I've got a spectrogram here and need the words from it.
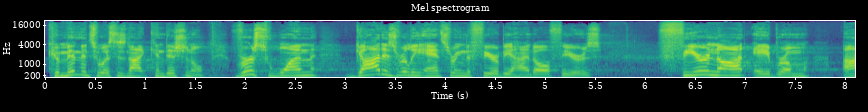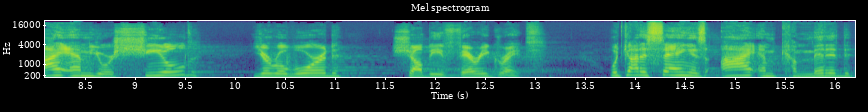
commitment to us is not conditional. Verse 1, God is really answering the fear behind all fears. Fear not, Abram. I am your shield, your reward shall be very great. What God is saying is, I am committed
